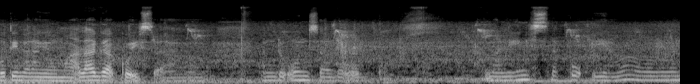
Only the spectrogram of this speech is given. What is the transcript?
buti na lang yung mga alaga ko is uh, andoon sa loob. Malinis na po, ayan.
